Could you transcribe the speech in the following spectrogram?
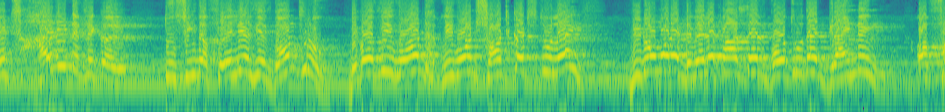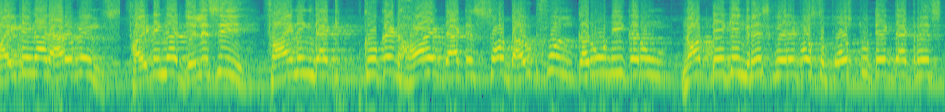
it's highly difficult to see the failures he has gone through because we want we want shortcuts to life. We don't want to develop ourselves, go through that grinding of fighting our arrogance, fighting our jealousy, finding that crooked heart that is so doubtful, karu nahi karu, not taking risk where it was supposed to take that risk,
